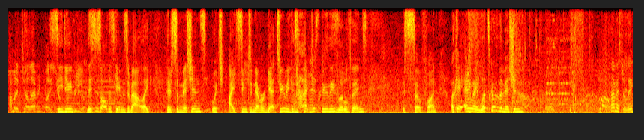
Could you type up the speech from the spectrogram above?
I'm gonna tell everybody. See, dude, real. this is all this game is about. Like, there's some missions which I seem to never get to because I just do these little things. It's so fun. Okay, anyway, let's go to the mission. Hi, Mr. Lee.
